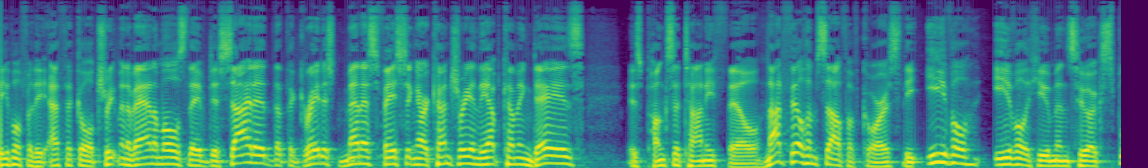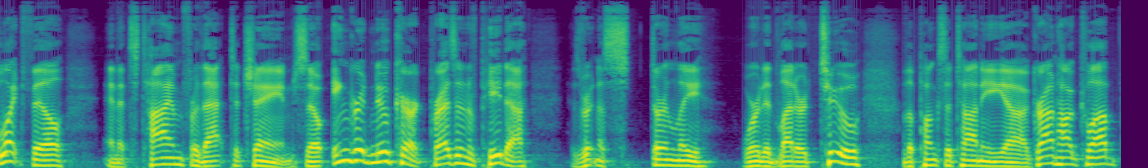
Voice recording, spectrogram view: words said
People for the Ethical Treatment of Animals, they've decided that the greatest menace facing our country in the upcoming days is Punxsutawney Phil. Not Phil himself, of course, the evil, evil humans who exploit Phil, and it's time for that to change. So Ingrid Newkirk, president of PETA, has written a sternly worded letter to the Punxsutawney uh, Groundhog Club.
